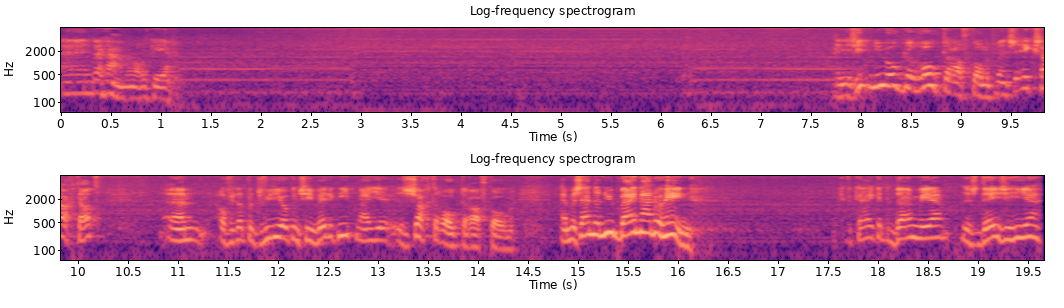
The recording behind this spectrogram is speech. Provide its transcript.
En daar gaan we nog een keer. En je ziet nu ook de rook eraf komen. Tenminste, ik zag dat. Um, of je dat op de video kunt zien, weet ik niet. Maar je zag de rook eraf komen. En we zijn er nu bijna doorheen. Even kijken, de duim weer. Dus deze hier.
